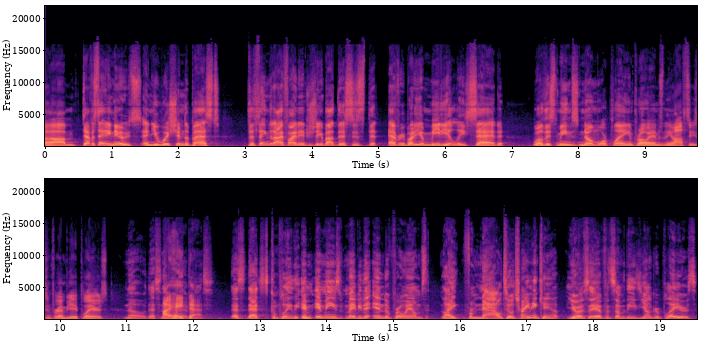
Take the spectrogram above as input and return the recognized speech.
Um, devastating news, and you wish him the best. The thing that I find interesting about this is that everybody immediately said, well, this means no more playing in pro ams in the offseason for NBA players. No, that's not. I hate that. means. That's that's completely. It, it means maybe the end of proams, like from now till training camp. You know what I'm saying for some of these younger players.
